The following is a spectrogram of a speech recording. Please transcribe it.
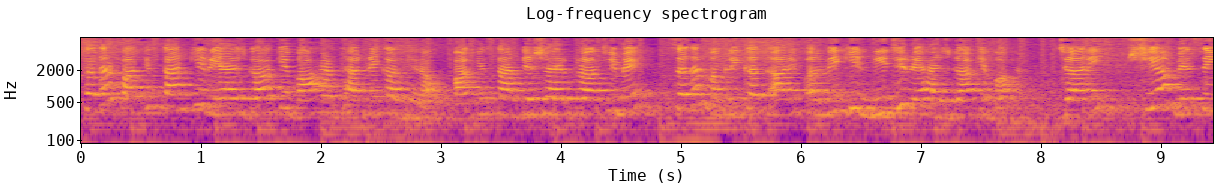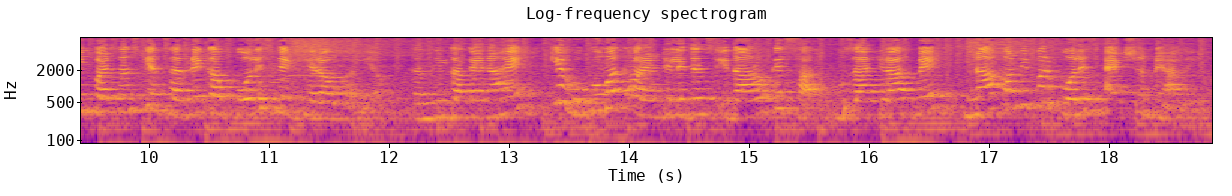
صدر پاکستان کی رہائش گاہ کے باہر دھرنے کا گھیراؤ۔ پاکستان کے شہر کراچی میں صدر مملکت عارف علوی کی نجی رہائش گاہ کے باہر۔ جاری شیعہ مسنگ پرسنز کے دھرنے کا پولیس نے گھیراؤ کر لیا تنظیم کا کہنا ہے کہ حکومت اور انٹیلیجنس اداروں کے ساتھ مذاکرات میں ناکامی پر پولیس ایکشن میں آ گئی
